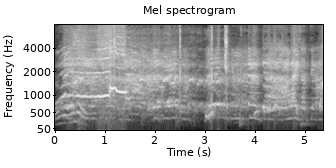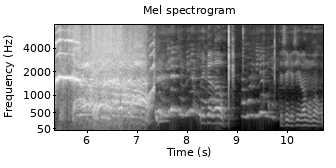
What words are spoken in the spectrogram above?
¡No la. Me he cagado. Amor, mira, mira. Que sí, que sí, vamos, vamos.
